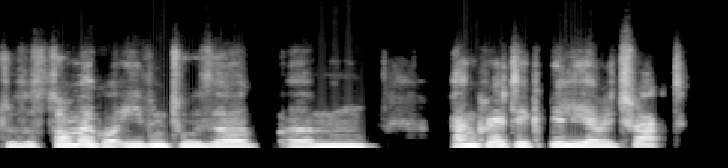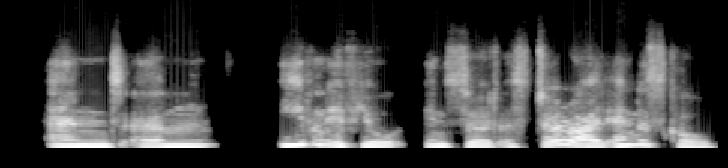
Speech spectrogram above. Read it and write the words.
to the stomach or even to the um, pancreatic biliary tract. And um, even if you insert a sterile endoscope,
